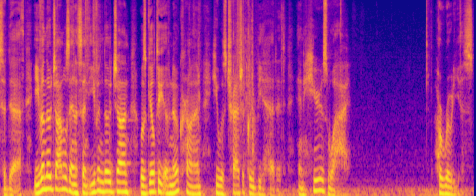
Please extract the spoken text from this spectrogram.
to death. Even though John was innocent, even though John was guilty of no crime, he was tragically beheaded. And here's why Herodias.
